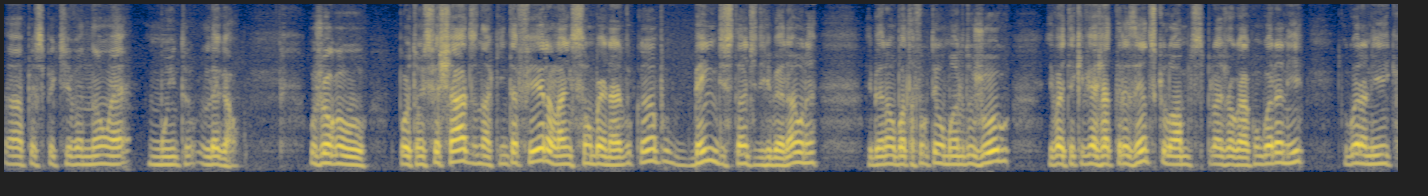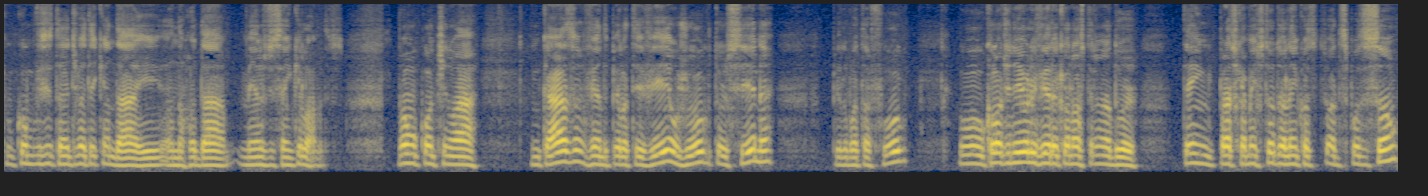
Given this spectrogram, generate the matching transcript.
a perspectiva não é muito legal. O jogo portões fechados na quinta-feira, lá em São Bernardo do Campo, bem distante de Ribeirão, né? Ribeirão, o Botafogo tem o mano do jogo e vai ter que viajar 300 quilômetros para jogar com o Guarani. O Guarani, como visitante, vai ter que andar aí, rodar menos de 100 quilômetros. Vamos continuar em casa, vendo pela TV o jogo, torcer, né? Pelo Botafogo. O Claudinei Oliveira, que é o nosso treinador, tem praticamente todo o elenco à disposição.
